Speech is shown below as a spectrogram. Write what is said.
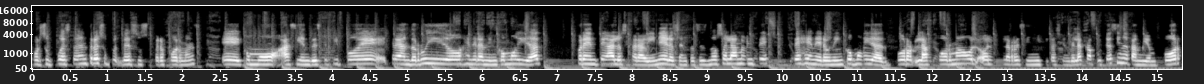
por supuesto, dentro de, su- de sus performances, eh, como haciendo este tipo de, creando ruido, generando incomodidad frente a los carabineros. Entonces, no solamente se genera una incomodidad por la forma o, o la resignificación de la capucha, sino también por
